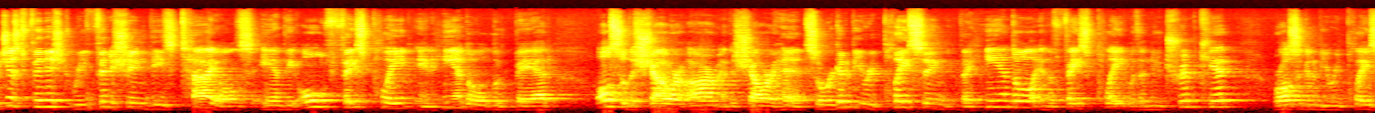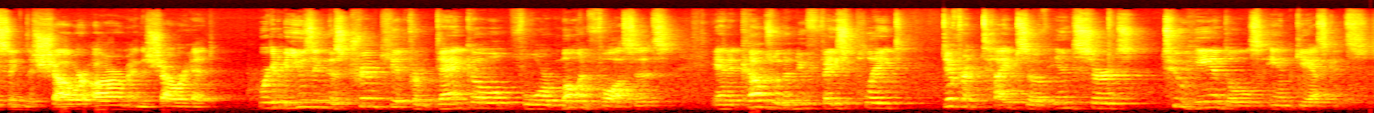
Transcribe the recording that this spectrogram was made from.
We just finished refinishing these tiles and the old faceplate and handle look bad. Also the shower arm and the shower head. So we're going to be replacing the handle and the faceplate with a new trim kit. We're also going to be replacing the shower arm and the shower head. We're going to be using this trim kit from Danco for Moen faucets and it comes with a new faceplate, different types of inserts, two handles, and gaskets.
